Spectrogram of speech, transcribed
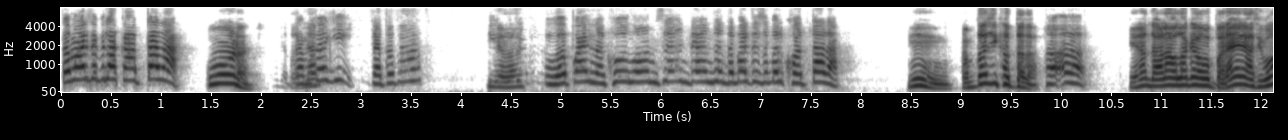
તમારે તો પેલા કાપતા હતા કોણ? રમતાજી કહેતા હતા શું કહેતો હતો? ઊભા પાય નખો લોમ છે ને તેમ છે તમારે તો ખોદતા હતા હમ રમતાજી ખોદતા હતા હા એના દાડા ઓલા કે ભરાઈ રહ્યા છે હો.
